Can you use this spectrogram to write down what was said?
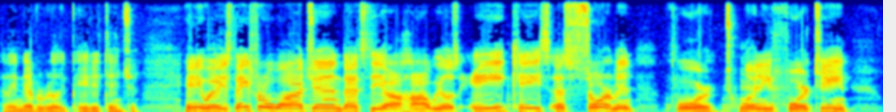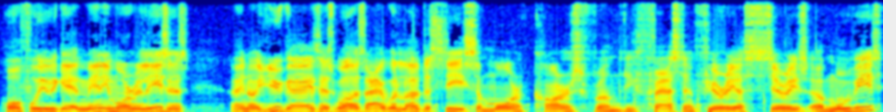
and I never really paid attention. Anyways, thanks for watching. That's the uh, Hot Wheels A-Case assortment for 2014. Hopefully we get many more releases. I know you guys, as well as I, would love to see some more cars from the Fast and Furious series of movies.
